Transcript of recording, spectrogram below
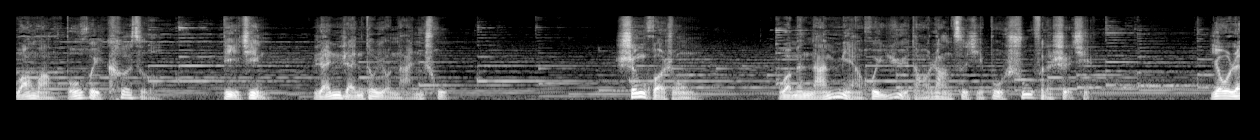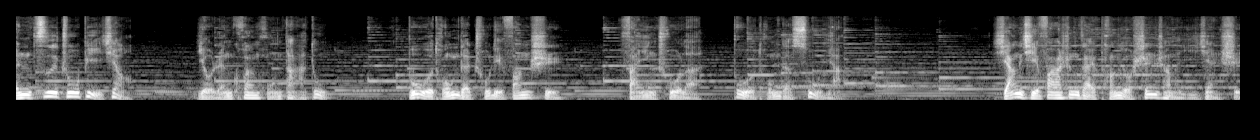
往往不会苛责，毕竟，人人都有难处。”生活中，我们难免会遇到让自己不舒服的事情。有人锱铢必较，有人宽宏大度，不同的处理方式，反映出了不同的素养。想起发生在朋友身上的一件事：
